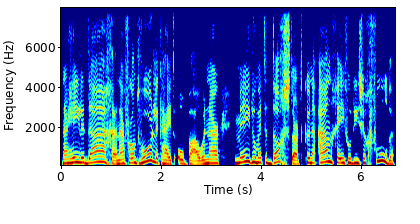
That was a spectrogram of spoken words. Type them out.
Naar hele dagen, naar verantwoordelijkheid opbouwen, naar meedoen met de dagstart, kunnen aangeven hoe die zich voelde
